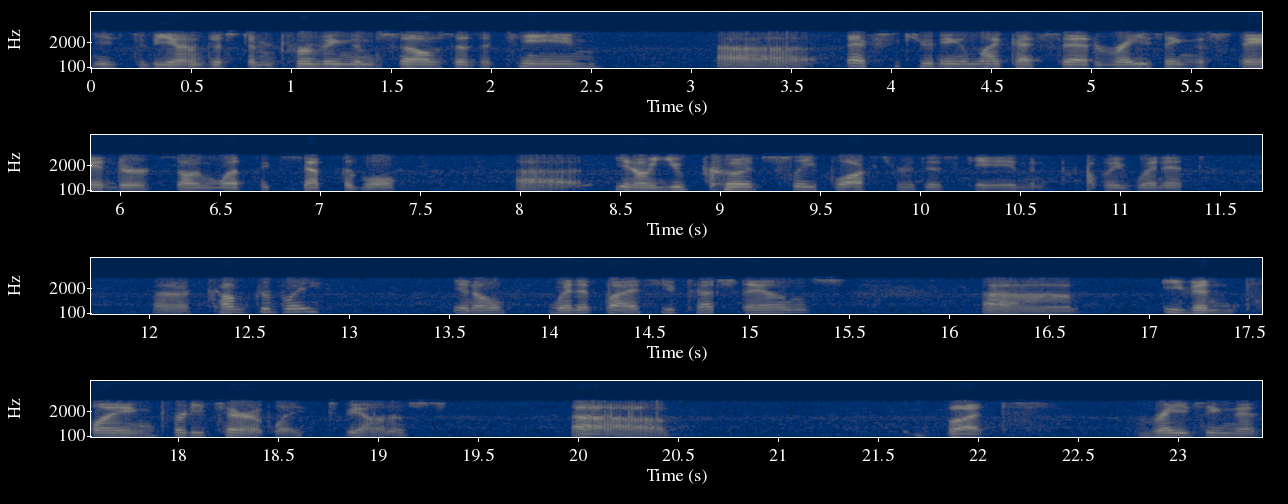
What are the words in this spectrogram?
needs to be on just improving themselves as a team, uh, executing, and like I said, raising the standards on what's acceptable. Uh, you know, you could sleepwalk through this game and probably win it uh, comfortably. You know, win it by a few touchdowns, uh, even playing pretty terribly, to be honest. Uh, but raising that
